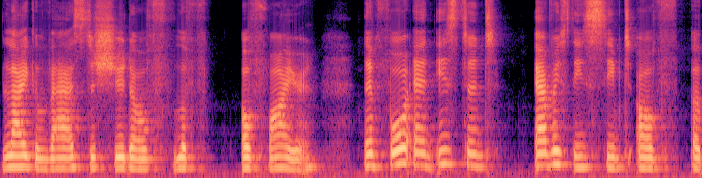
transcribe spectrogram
like a vast sheet of, of fire. Then for an instant everything seemed of a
